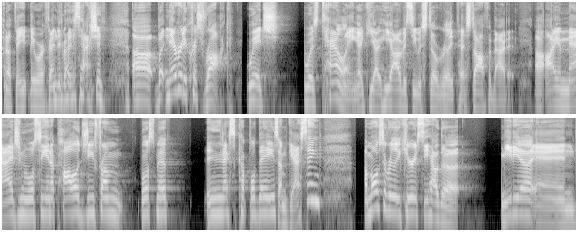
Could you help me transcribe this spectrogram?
don't know if they, they were offended by this action, uh, but never to Chris Rock, which was telling. Like he, he obviously was still really pissed off about it. Uh, I imagine we'll see an apology from Will Smith in the next couple days. I'm guessing. I'm also really curious to see how the media and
